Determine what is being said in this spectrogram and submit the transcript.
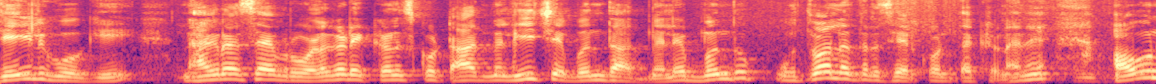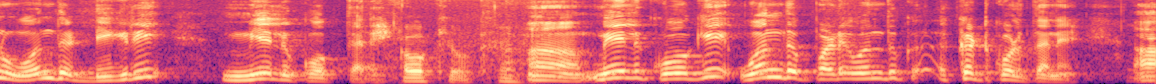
ಜೈಲಿಗೆ ಹೋಗಿ ನಾಗರಾಜ್ ಸಾಹೇಬ್ರು ಒಳಗಡೆ ಕಳಿಸ್ಕೊಟ್ಟು ಆದಮೇಲೆ ಈಚೆ ಬಂದಾದಮೇಲೆ ಬಂದು ಉತ್ವಾಲ್ ಹತ್ರ ಸೇರ್ಕೊಂಡ ತಕ್ಷಣವೇ ಅವನು ಒಂದು ಡಿಗ್ರಿ ಮೇಲಕ್ಕೆ ಹೋಗ್ತಾನೆ. Okay okay. ಮೇಲಕ್ಕೆ ಹೋಗಿ ಒಂದು ಪಡೆ ಒಂದು ಕಟ್ಕೊಳ್ತಾನೆ ಆ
